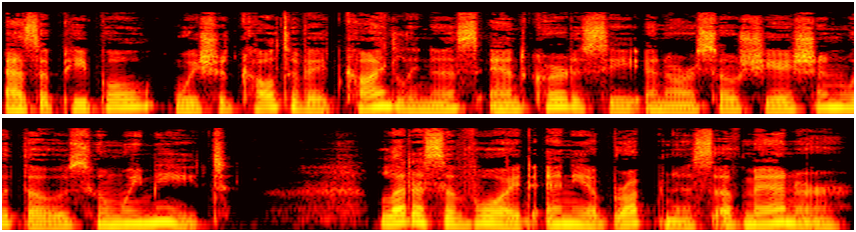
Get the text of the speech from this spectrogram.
As a people, we should cultivate kindliness and courtesy in our association with those whom we meet. Let us avoid any abruptness of manner,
